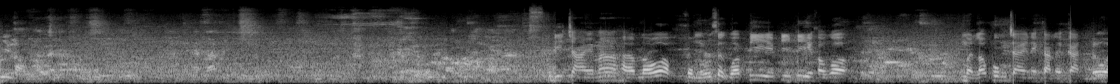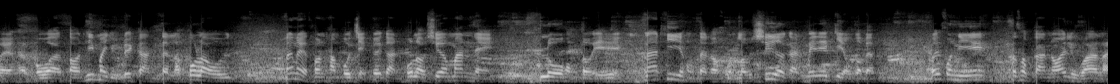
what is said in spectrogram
ที่เราแต่ละคนนะครับ ดีใจมากครับ แล้วแบบผมรู้สึกว่าพี่พี่พี่เขาก็ เหมือนเราภูมิใจในกันและกันด้วยครับเพราะว่าตอนที่มาอยู่ด้วยกัน แต่ละพวกเราตั้งแต่ตอนทำโปรเจกต์ด้วยกัน พวกเราเชื่อมั่นในโลของตัวเอง หน้าที่ของแต่ละคนเราเชื่อกันไม่ได้เกี่ยวกับแบบเฮ้ยคนนี้ประสบการณ์น้อยหรือว่าอะไร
